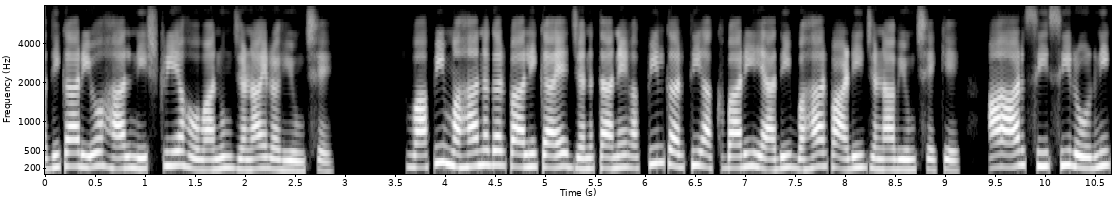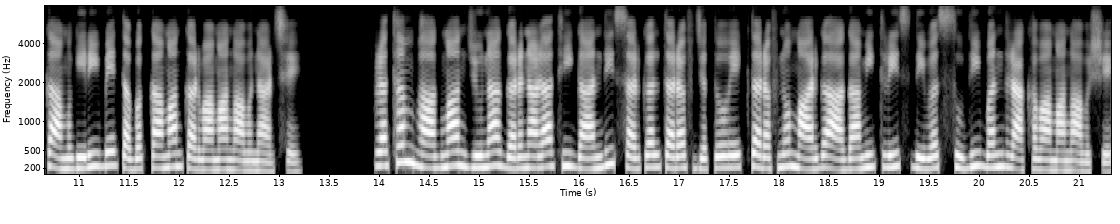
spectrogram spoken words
અધિકારીઓ હાલ નિષ્ક્રિય હોવાનું જણાઈ રહ્યું છે. વાપી મહાનગરપાલિકાએ જનતાને અપીલ કરતી અખબારી યાદી બહાર પાડી જણાવ્યું છે કે, આ આરસીસી રોડની કામગીરી બે તબક્કામાં કરવામાં આવનાર છે. પ્રથમ ભાગમાં જૂના ગરનાળાથી ગાંધી સર્કલ તરફ જતો એક તરફનો માર્ગ આગામી ત્રીસ દિવસ સુધી બંધ રાખવામાં આવશે.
